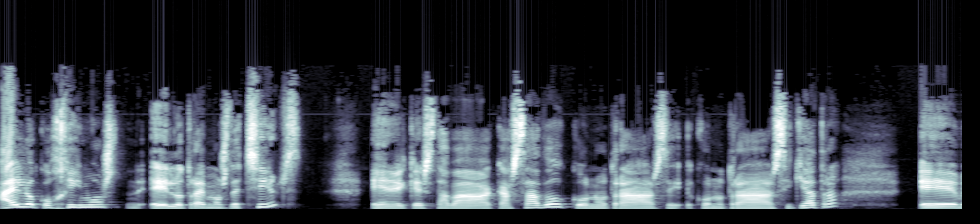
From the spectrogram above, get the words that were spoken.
A él lo cogimos, eh, lo traemos de Cheers, en el que estaba casado con otra, con otra psiquiatra, eh,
